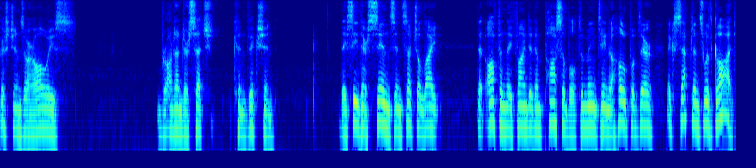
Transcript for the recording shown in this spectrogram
Christians are always brought under such conviction. They see their sins in such a light that often they find it impossible to maintain a hope of their acceptance with God.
